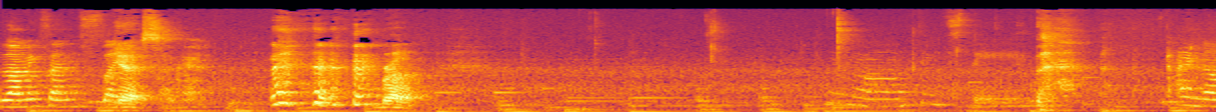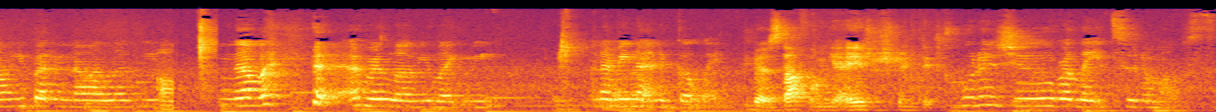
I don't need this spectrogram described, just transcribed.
Does that make sense? Like, Yes. Okay. Bro. Aw, thanks, Dave. I know, you better know I love you. Nobody could ever love you like me. And I mean that in a good way. You better stop when you get age restricted. Who did you relate to the most?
